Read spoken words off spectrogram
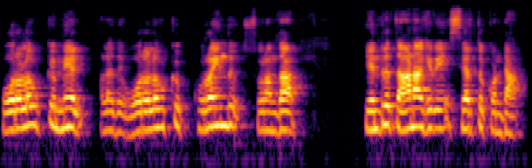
ஓரளவுக்கு மேல் அல்லது ஓரளவுக்கு குறைந்து சுரந்தால் என்று தானாகவே சேர்த்து கொண்டார்.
